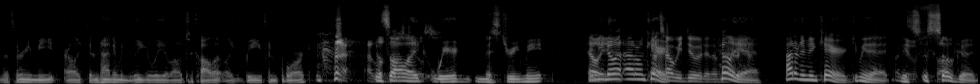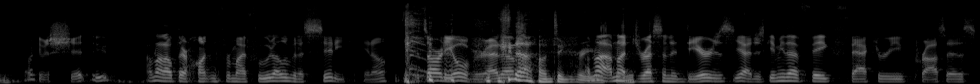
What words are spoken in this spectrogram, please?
the three meat are like they're not even legally allowed to call it like beef and pork. It's all like deals. weird mystery meat. Hell and you know yeah. what? I don't care. That's how we do it in Hell yeah! I don't even care. Give me that. It's it's so good. I don't give a shit, dude. I'm not out there hunting for my food. I live in a city, you know. It's, it's already over. I, You're I'm not not, hunting for I'm your not. I'm not dressing a deer. Just yeah, just give me that fake factory processed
